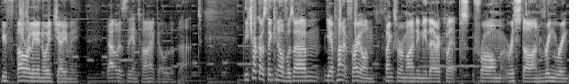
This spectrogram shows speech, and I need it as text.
you've thoroughly annoyed Jamie. That was the entire goal of that. The track I was thinking of was, um, yeah, Planet Freon. Thanks for reminding me there, Eclipse, from Ristar and Ring Rink,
